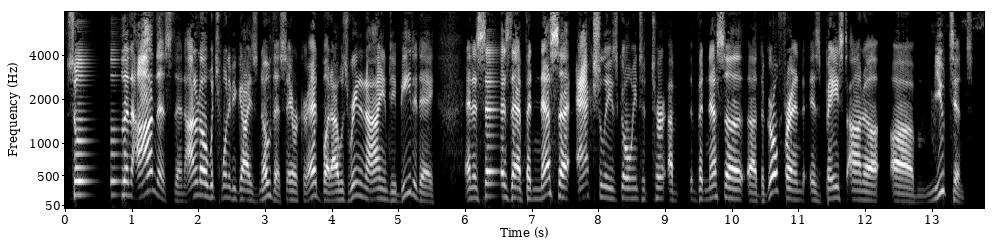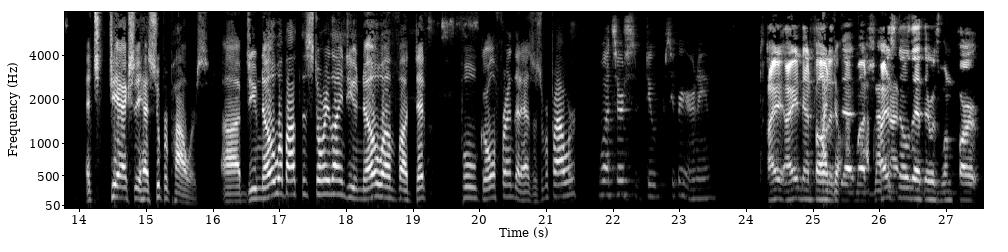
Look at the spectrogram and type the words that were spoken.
So then on this, then I don't know which one of you guys know this, Eric or Ed, but I was reading on IMDb today, and it says that Vanessa actually is going to turn. Uh, Vanessa, uh, the girlfriend, is based on a, a mutant, and she actually has superpowers. Uh, do you know about this storyline? Do you know of a Deadpool girlfriend that has a superpower? What's her s- do, superhero name? I, I had not followed I it that much. I'm not- I just know that there was one part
